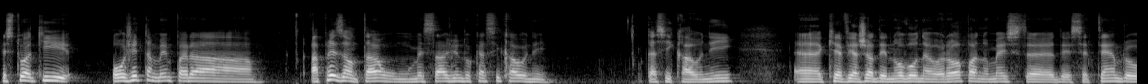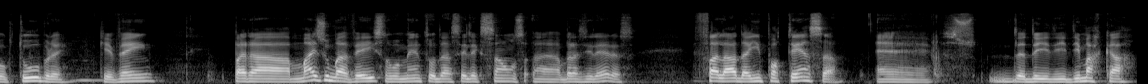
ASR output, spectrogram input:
estou aqui hoje também para apresentar uma mensagem do Cacique Oni. O Cacique Oni eh, quer viajar de novo na Europa no mês de, de setembro, outubro que vem, para mais uma vez, no momento das eleições uh, brasileiras, falar da importância é, de, de, de, marcar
